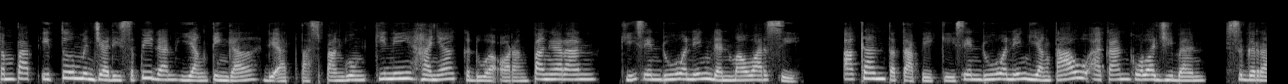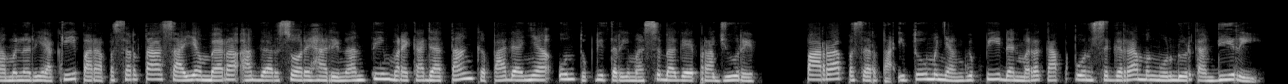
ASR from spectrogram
Tempat itu menjadi sepi dan yang tinggal di atas panggung kini hanya kedua orang pangeran, Kisin Duwening dan Mawarsi. Akan tetapi Kisin Duwening yang tahu akan kewajiban, segera meneriaki para peserta sayembara agar sore hari nanti mereka datang kepadanya untuk diterima sebagai prajurit. Para peserta itu menyanggupi dan mereka pun segera mengundurkan diri.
